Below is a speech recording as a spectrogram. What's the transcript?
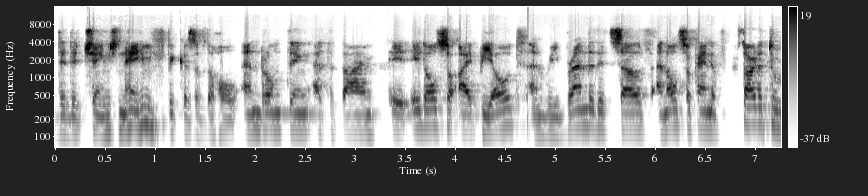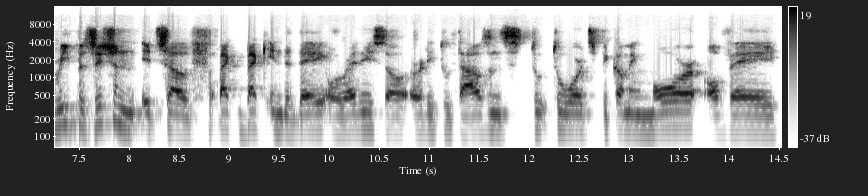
did it change name because of the whole Enron thing at the time. It, it, also IPO'd and rebranded itself and also kind of started to reposition itself back back in the day already, so early 2000s, to, towards becoming more of a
